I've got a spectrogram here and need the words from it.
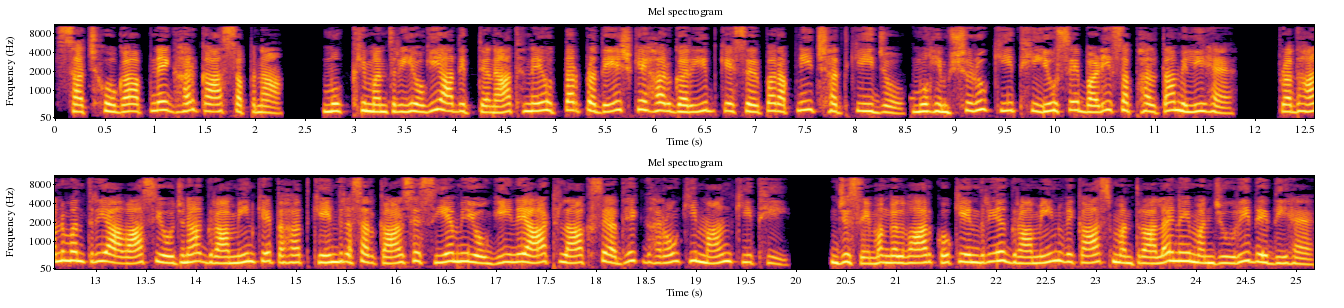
सच होगा अपने घर का सपना। मुख्यमंत्री योगी आदित्यनाथ ने उत्तर प्रदेश के हर गरीब के सिर पर अपनी छत की जो मुहिम शुरू की थी, उसे बड़ी सफलता मिली है। प्रधानमंत्री आवास योजना ग्रामीण के तहत केंद्र सरकार से सीएम योगी ने 8 लाख से अधिक घरों की मांग की थी, जिसे मंगलवार को केंद्रीय ग्रामीण विकास मंत्रालय ने मंजूरी दे दी है।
